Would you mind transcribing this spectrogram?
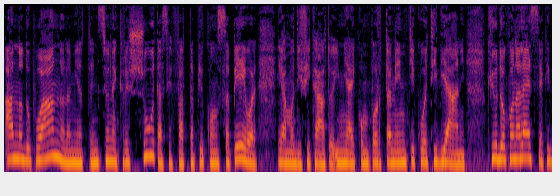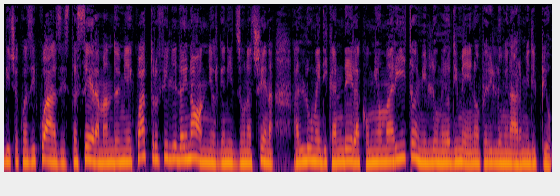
anno dopo anno la mia attenzione è cresciuta, si è fatta più consapevole e ha modificato i miei comportamenti quotidiani. Chiudo con Alessia che dice quasi quasi: Stasera mando i miei quattro figli dai nonni, organizzo una cena al lume di candela con mio marito e mi illumino di meno per illuminarmi di più.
